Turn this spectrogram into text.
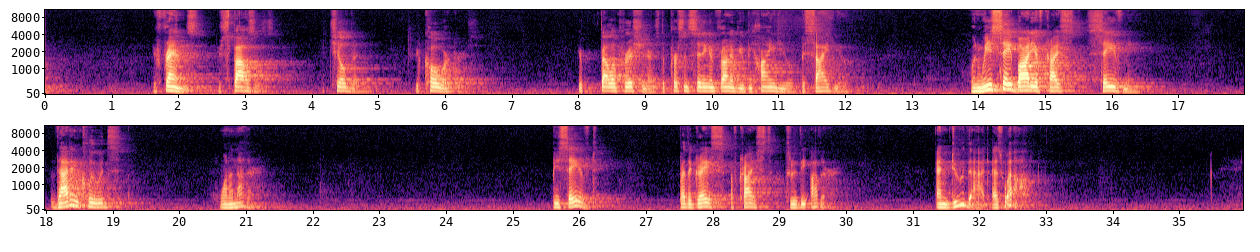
your friends, your spouses, your children, your co workers your fellow parishioners, the person sitting in front of you, behind you, beside you. When we say, Body of Christ, save me, that includes one another. Be saved by the grace of Christ through the other. And do that as well.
